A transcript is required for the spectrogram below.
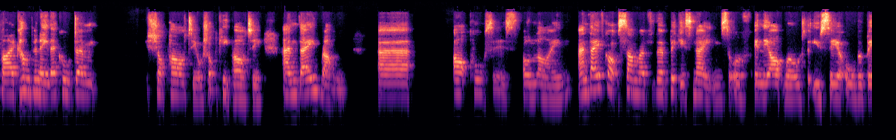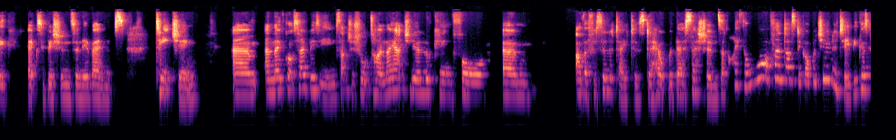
by a company, they're called um, Shop Party or Shopkeep Party, and they run uh, art courses online. And they've got some of the biggest names sort of in the art world that you see at all the big exhibitions and events teaching. Um, and they've got so busy in such a short time, they actually are looking for um, other facilitators to help with their sessions. And I thought, what a fantastic opportunity because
